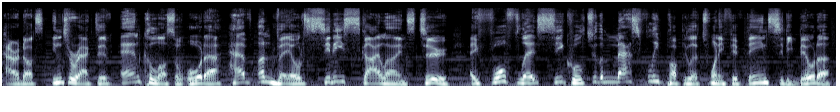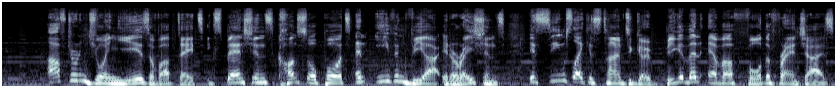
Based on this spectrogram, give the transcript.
Paradox Interactive and Colossal Order have unveiled City Skylines 2, a full fledged sequel to the massively popular 2015 City Builder. After enjoying years of updates, expansions, console ports, and even VR iterations, it seems like it's time to go bigger than ever for the franchise.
